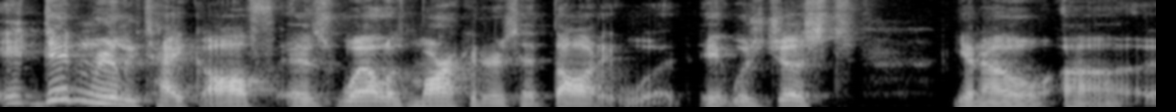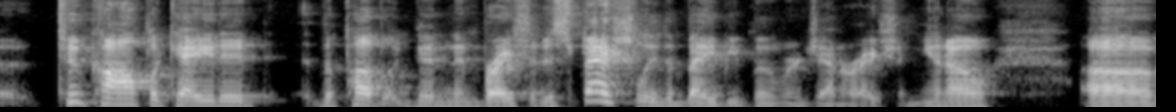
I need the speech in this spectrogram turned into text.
it didn't really take off as well as marketers had thought it would. It was just you know uh, too complicated. The public didn't embrace it especially the baby boomer generation you know? Uh,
